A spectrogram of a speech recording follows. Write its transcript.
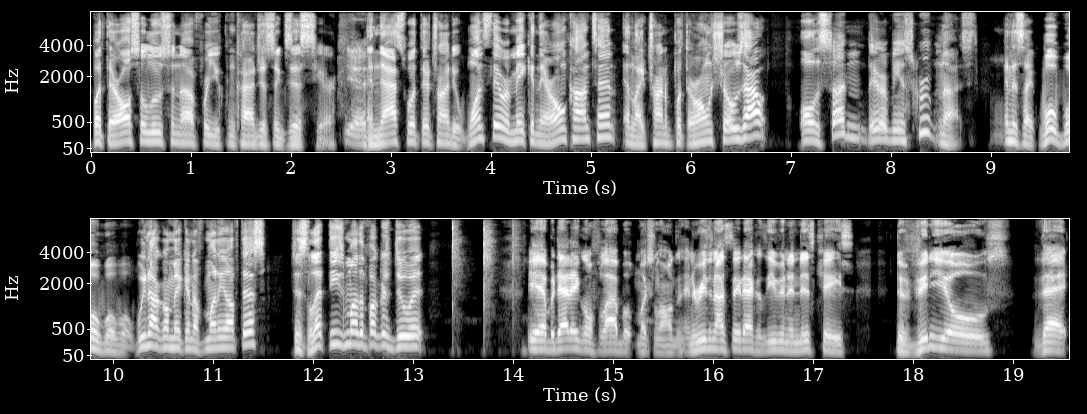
but they're also loose enough where you can kind of just exist here. Yeah. And that's what they're trying to do. Once they were making their own content and like trying to put their own shows out, all of a sudden they were being scrutinized. And it's like, whoa, whoa, whoa, whoa. We're not gonna make enough money off this. Just let these motherfuckers do it. Yeah, but that ain't gonna fly but much longer. And the reason I say that because even in this case, the videos that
